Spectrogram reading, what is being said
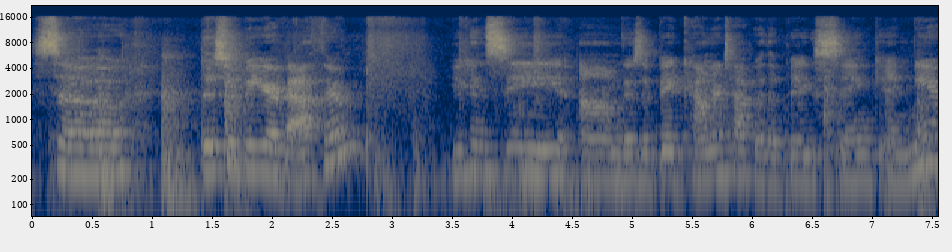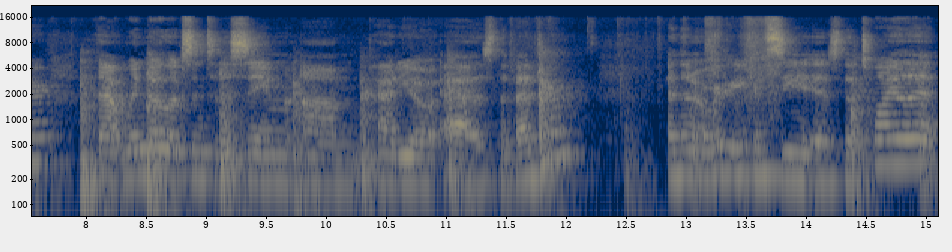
So this would be your bathroom. You can see um, there's a big countertop with a big sink and mirror. That window looks into the same um, patio as the bedroom. And then over here you can see is the toilet.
